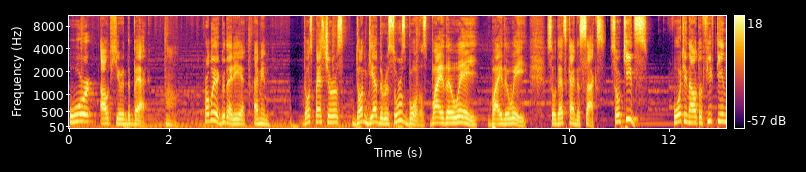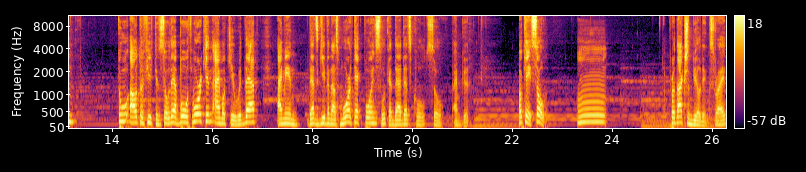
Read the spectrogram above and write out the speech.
or out here in the back. Hmm. Probably a good idea. I mean, those pastures don't get the resource bonus, by the way, by the way. So that's kinda sucks. So kids, 14 out of 15, 2 out of 15. So they're both working, I'm okay with that. I mean, that's giving us more tech points, look at that, that's cool, so I'm good. Okay, so, mm, production buildings, right?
